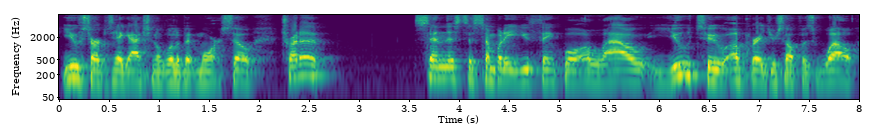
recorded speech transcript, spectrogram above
you start to take action a little bit more. So try to send this to somebody you think will allow you to upgrade yourself as well,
